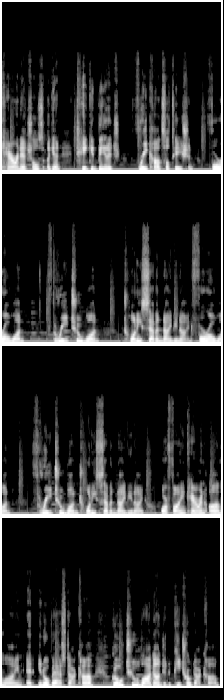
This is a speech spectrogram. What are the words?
Karen Etchels, again, take advantage, free consultation, 401 321 2799. 401 321 2799 or find Karen online at innovast.com. Go to log on to depetro.com,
